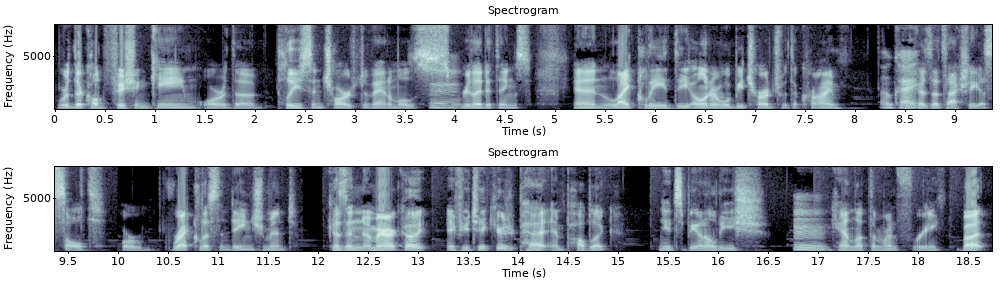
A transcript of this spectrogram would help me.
where they're called fish and game or the police in charge of animals mm. related things. And likely the owner will be charged with a crime Okay. because that's actually assault or reckless endangerment. Because in America, if you take your pet in public, needs to be on a leash. Mm. Can't let them run free. But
